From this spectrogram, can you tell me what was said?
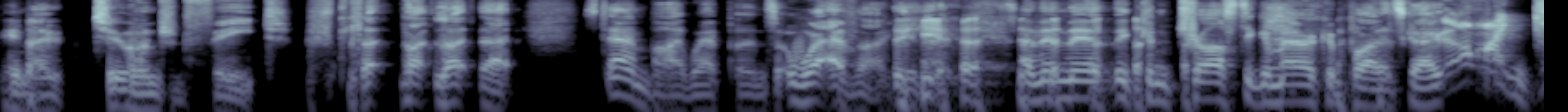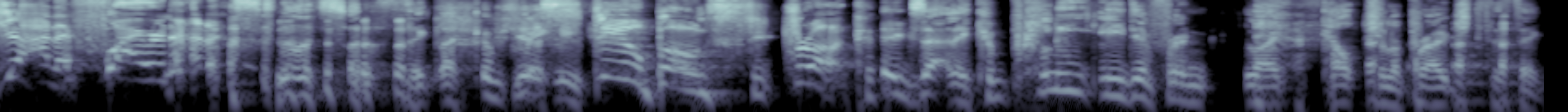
you know, 200 feet like, like, like that. Standby weapons or whatever. You know? Yeah. And then the, the contrasting American pilots going, "Oh my god, they're firing at us!" All this sort of thing, like completely steel bone struck. exactly completely different like cultural approach to the thing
